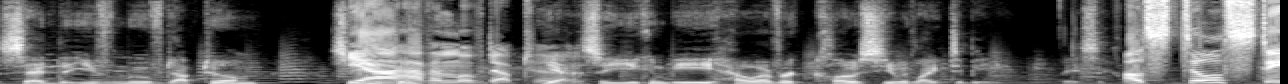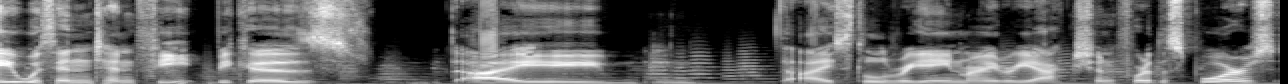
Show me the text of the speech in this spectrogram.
said that you've moved up to him. So yeah, can- I haven't moved up to him. Yeah, so you can be however close you would like to be, basically. I'll still stay within ten feet because I I still regain my reaction for the spores,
